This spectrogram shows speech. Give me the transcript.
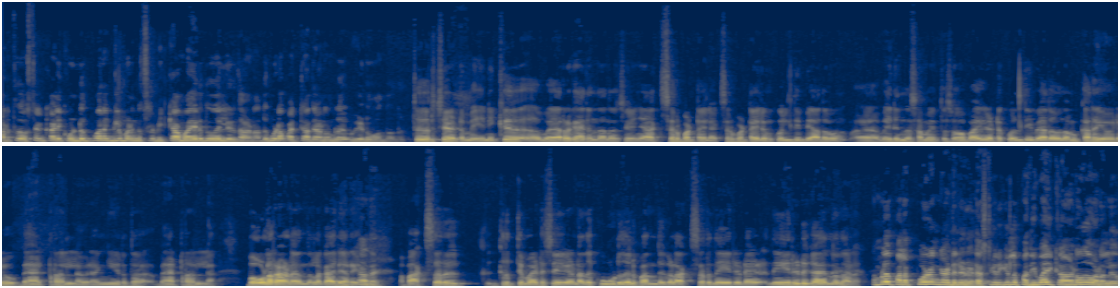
അടുത്ത ദിവസം കളി കൊണ്ടുപോകാനെങ്കിലും നമുക്ക് ശ്രമിക്കാമായിരുന്നു എന്നൊരു ഇതാണ് അതുകൂടെ പറ്റാതെയാണ് നമ്മൾ വീണ് പോകുന്നത്. തീർച്ചയായിട്ടും. എനിക്ക് വേറൊരു കാര്യം എന്താണെന്ന് വെച്ച് കഴിഞ്ഞാൽ അക്ഷർ പട്ടേൽ. അക്ഷർ പട്ടേലും കുൽദീപ് യാദവും വരുന്ന സമയത്ത് സ്വാഭാവികമായിട്ട് കുൽദീപ് യാദവ് നമുക്കറിയാം ഒരു ബാറ്റർ അല്ല ഒരു അംഗീകൃത ബാറ്റർ അല്ല ബൗളറാണ് എന്നുള്ള കാര്യം അറിയാം. അപ്പൊ അക്സർ കൃത്യമായിട്ട് ചെയ്യേണ്ടത് കൂടുതൽ പന്തുകൾ അക്സർ നേരിട നേരിടുക എന്നതാണ്. നമ്മൾ പലപ്പോഴും കണ്ടിട്ടുണ്ട് ടെസ്റ്റ് ക്രിക്കറ്റിൽ പതിവായി കാണുന്നതാണല്ലോ.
